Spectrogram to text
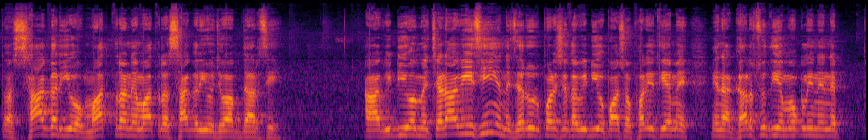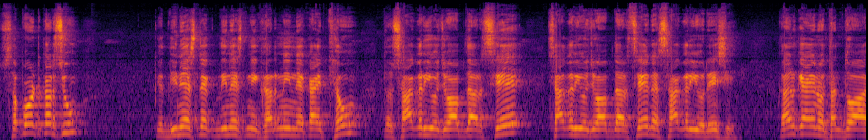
તો સાગરીઓ માત્ર ને માત્ર સાગરીઓ જવાબદાર છે. આ વીડિયો અમે ચડાવીએ છીએ અને જરૂર પડશે તો વીડિયો પાછો ફરીથી અમે એના ઘર સુધી મોકલીને એને સપોર્ટ કરશું. કે દિનેશને દિનેશની ઘરની ને કાંઈ થયું તો સાગરીઓ જવાબદાર છે સાગરીઓ જવાબદાર છે ને સાગરીઓ રહેશે. કારણ કે એનો ધંધો આ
